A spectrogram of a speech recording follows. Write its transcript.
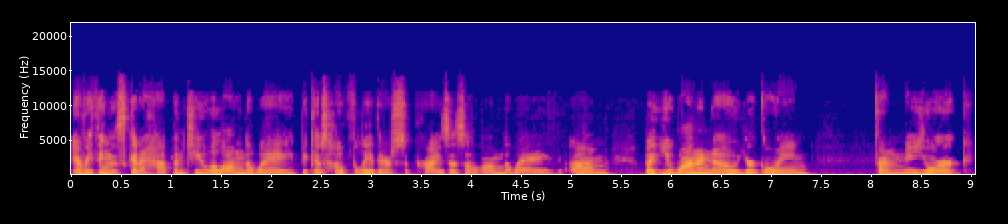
everything that's going to happen to you along the way, because hopefully there's surprises along the way. Um, but you want to know you're going from New York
